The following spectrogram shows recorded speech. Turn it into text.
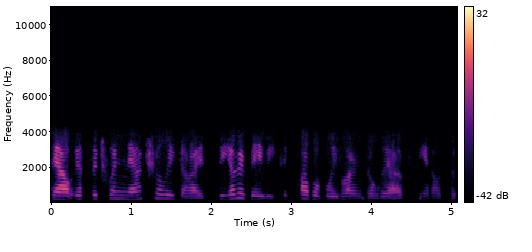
Now, if the twin naturally died, the other baby could probably learn to live. You know, the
